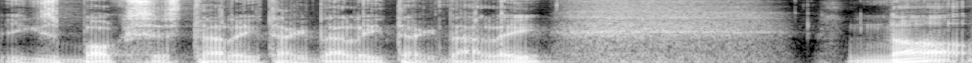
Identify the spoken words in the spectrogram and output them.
Xboxy stare i tak dalej, i tak dalej. No,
